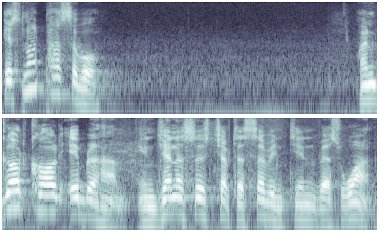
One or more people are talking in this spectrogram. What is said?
It's not possible. When God called Abraham in Genesis chapter 17, verse 1,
